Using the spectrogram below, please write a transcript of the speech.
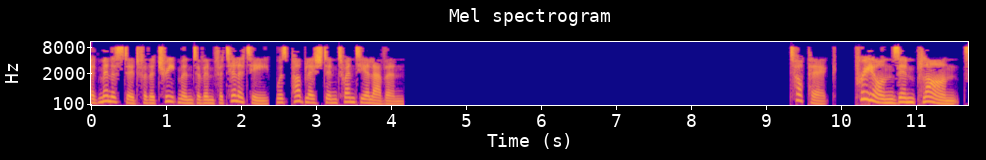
administered for the treatment of infertility, was published in 2011. Topic: Prions in plants.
